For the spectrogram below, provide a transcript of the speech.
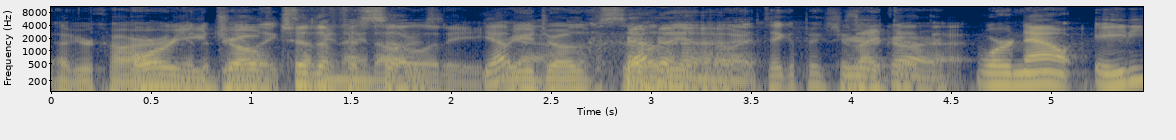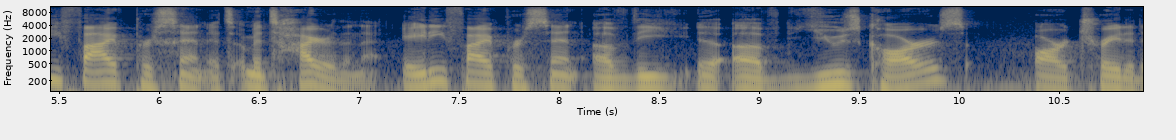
of your car, Or and you had pay, drove like, to the facility. Yep. Or you drove to the facility and like, take a picture of 'Cause your I car. We're now 85%. It's I mean, it's higher than that. 85% of the uh, of used cars are traded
